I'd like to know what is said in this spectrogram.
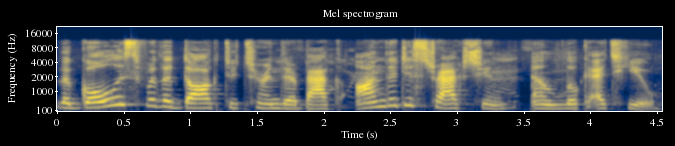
The goal is for the dog to turn their back on the distraction and look at you.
